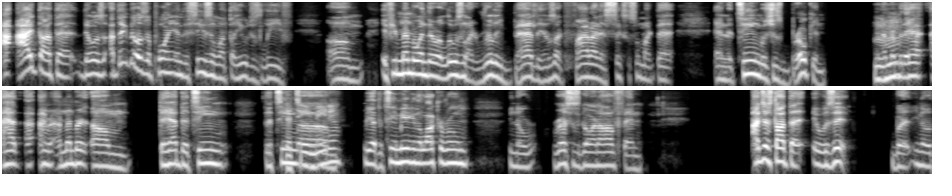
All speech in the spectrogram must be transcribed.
I, I thought that there was I think there was a point in the season when I thought he would just leave. Um, if you remember when they were losing like really badly, it was like five out of six or something like that, and the team was just broken. And I remember they had I had I, I remember um they had the team the team, The team um, meeting. yeah the team meeting in the locker room. You know, Russ is going off, and I just thought that it was it. But you know,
